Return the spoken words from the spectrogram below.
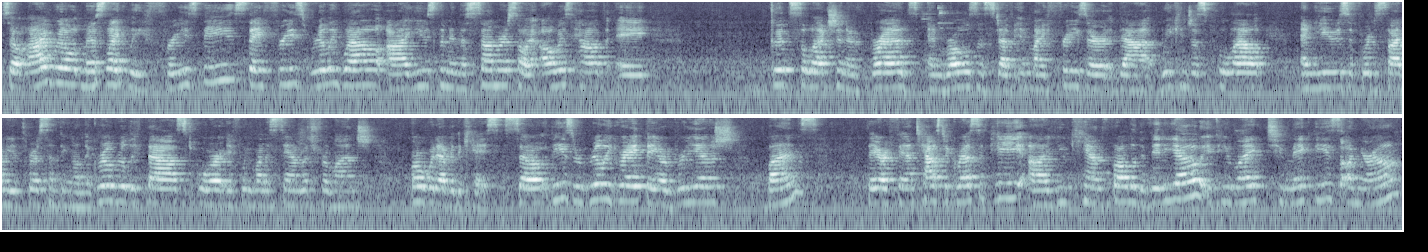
So I will most likely freeze these. They freeze really well. I use them in the summer so I always have a good selection of breads and rolls and stuff in my freezer that we can just pull out and use if we're deciding to throw something on the grill really fast or if we want a sandwich for lunch or whatever the case. So these are really great. They are brioche buns they are a fantastic recipe. Uh, you can follow the video if you like to make these on your own,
